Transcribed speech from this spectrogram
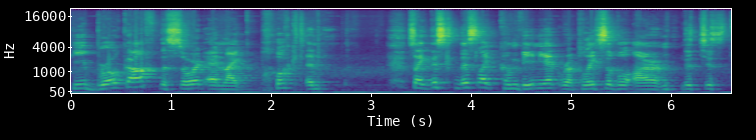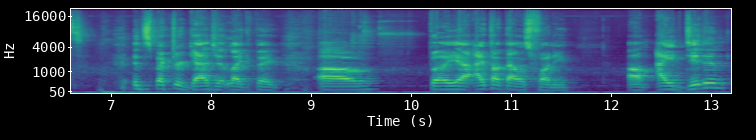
he broke off the sword and like hooked and it's like this this like convenient replaceable arm that just Inspector Gadget like thing. Um, but yeah, I thought that was funny. Um, I didn't.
